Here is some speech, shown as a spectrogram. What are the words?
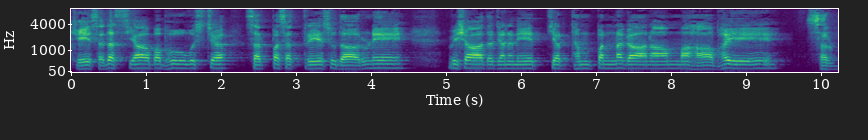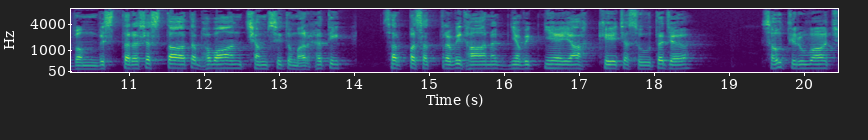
के सदस्या बभूवुश्च सर्पसत्रे सुदारुणे विषादजननेत्यर्थम् पन्नगानाम् महाभये। सर्वम् विस्तरशस्तात भवान् शंसितुमर्हति सर्पसत्रविधानज्ञविज्ञेयाः के च सूतज? सौतिरुवाच।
